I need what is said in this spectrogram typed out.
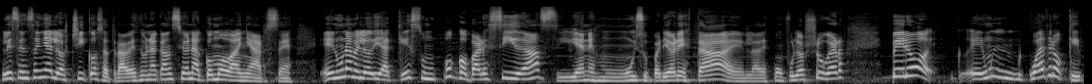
les enseña a los chicos a través de una canción a cómo bañarse. En una melodía que es un poco parecida, si bien es muy superior esta, en la de Spoonful of Sugar, pero en un cuadro que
